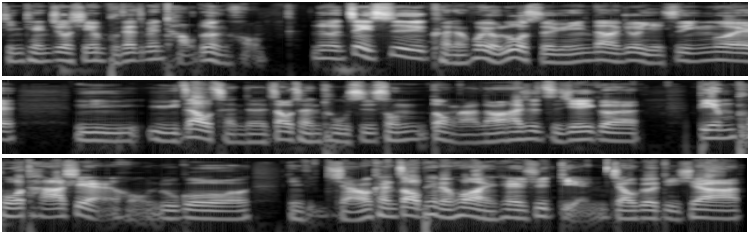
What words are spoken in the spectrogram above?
今天就先不在这边讨论哈。那这次可能会有落石的原因，当然就也是因为。雨雨造成的，造成土石松动啊，然后它是直接一个边坡塌陷吼。如果你想要看照片的话，你可以去点交割底下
